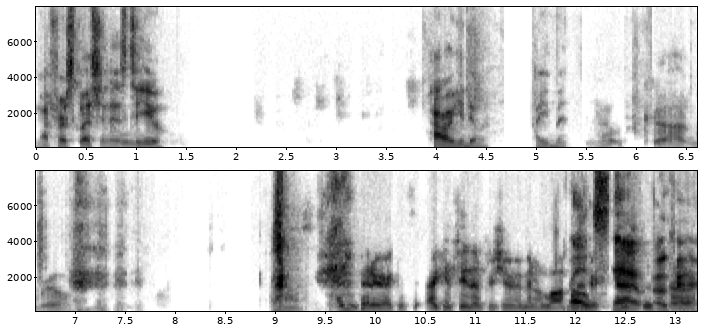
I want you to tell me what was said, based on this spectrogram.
My first question is to you. How are you doing? How you been? Oh God, bro. I've been better. I can I can say that for sure. I've been a lot better. Oh, snap. Just, Okay. uh,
